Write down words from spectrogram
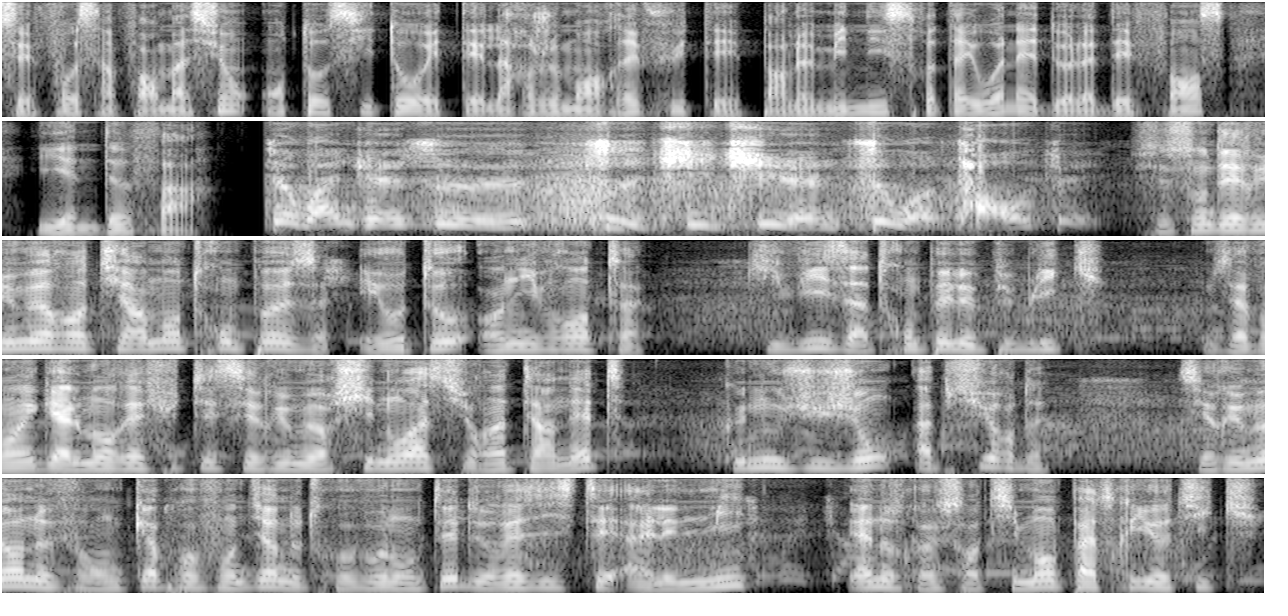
Ces fausses informations ont aussitôt été largement réfutées par le ministre taïwanais de la Défense, Yen Defa. Ce sont des rumeurs entièrement trompeuses et auto-enivrantes qui vise à tromper le public. Nous avons également réfuté ces rumeurs chinoises sur Internet que nous jugeons absurdes. Ces rumeurs ne feront qu'approfondir notre volonté de résister à l'ennemi et à notre sentiment patriotique.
